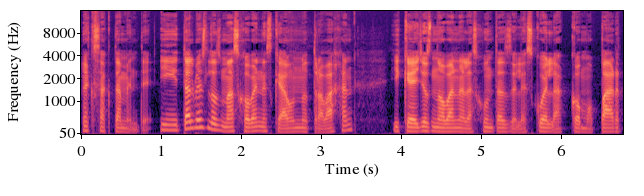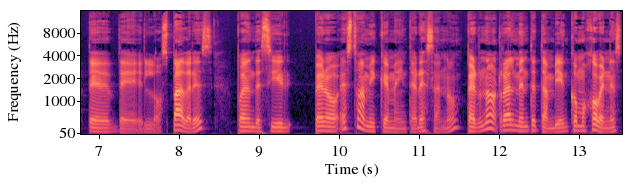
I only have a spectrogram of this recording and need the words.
Exactamente. Y tal vez los más jóvenes que aún no trabajan y que ellos no van a las juntas de la escuela como parte de los padres, pueden decir, pero esto a mí que me interesa, ¿no? Pero no, realmente también como jóvenes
